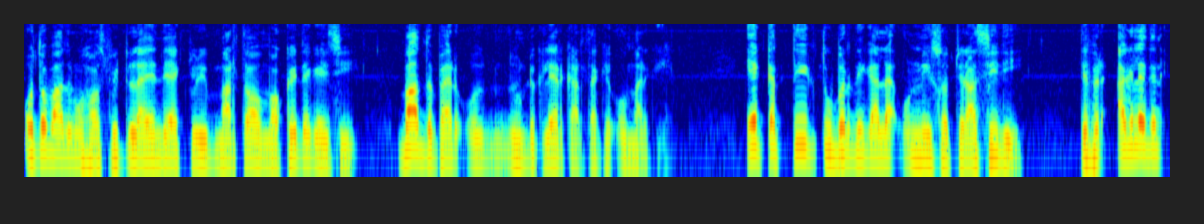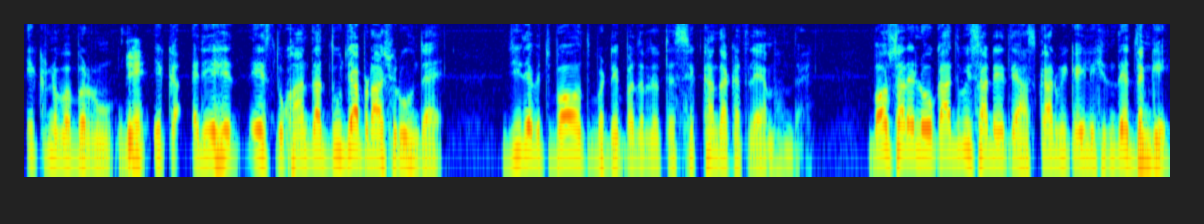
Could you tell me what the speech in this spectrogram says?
ਉਸ ਤੋਂ ਬਾਅਦ ਉਹਨੂੰ ਹਸਪੀਟਲ ਲੈ ਜਾਂਦੇ ਐਕਚੁਅਲੀ ਮਰਤਾ ਉਹ ਮੌਕੇ ਤੇ ਗਈ ਸੀ। ਬਾਅਦ ਦੁਪਹਿਰ ਉਹਨੂੰ ਡਿਕਲੇਅਰ ਕਰਤਾ ਕਿ ਉਹ ਮਰ ਗਈ। ਇਹ 31 ਅਕਤੂਬਰ ਦੀ ਗੱਲ ਹੈ 1984 ਦੀ। ਤੇ ਫਿਰ ਅਗਲੇ ਦਿਨ 1 ਨਵੰਬਰ ਨੂੰ ਇੱਕ ਅਜਿਹੇ ਇਸ ਦੁਕਾਨ ਦਾ ਦੂਜਾ ਪੜਾਅ ਸ਼ੁਰੂ ਹੁੰਦਾ ਹੈ ਜਿਹਦੇ ਵਿੱਚ ਬਹੁਤ ਵੱਡੇ ਪੱਧਰ ਦੇ ਉੱਤੇ ਸਿੱਖਾਂ ਦਾ ਕਤਲੇਆਮ ਹੁੰਦਾ ਹੈ। ਬਹੁਤ ਸਾਰੇ ਲੋਕ ਅੱਜ ਵੀ ਸਾਡੇ ਇਤਿਹਾਸਕਾਰ ਵੀ ਕਈ ਲਿਖ ਦਿੰਦੇ ਦੰਗੇ।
